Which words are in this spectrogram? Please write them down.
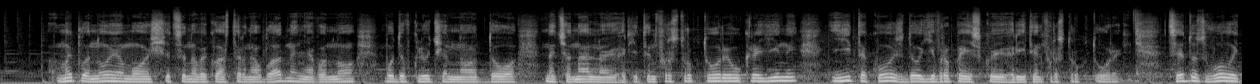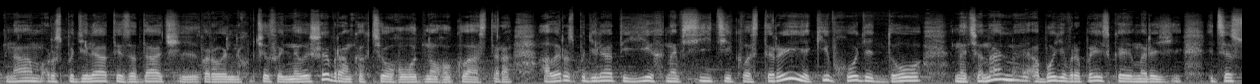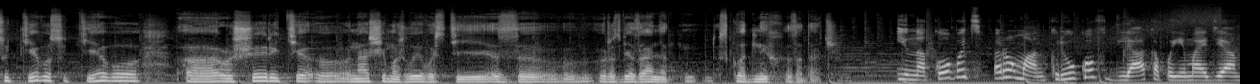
Ми плануємо, що це нове кластерне обладнання. Воно буде включено до національної грід інфраструктури України і також до європейської грід інфраструктури. Це дозволить нам розподіляти задачі паралельних обчислень не лише в рамках цього одного кластера, але розподіляти їх на всі ті кластери, які входять до національної або європейської мережі. І це суттєво суттєво розширить е, наші можливості з е, розв'язання складних задач. Інна Кобець, Роман Крюков для КПІ Медіа.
